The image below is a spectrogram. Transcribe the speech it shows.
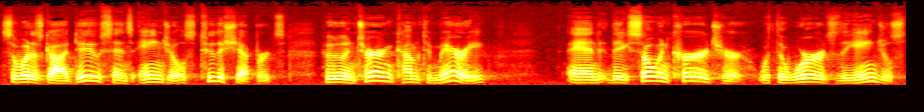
So what does God do? Sends angels to the shepherds, who in turn come to Mary And they so encourage her with the words the angels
